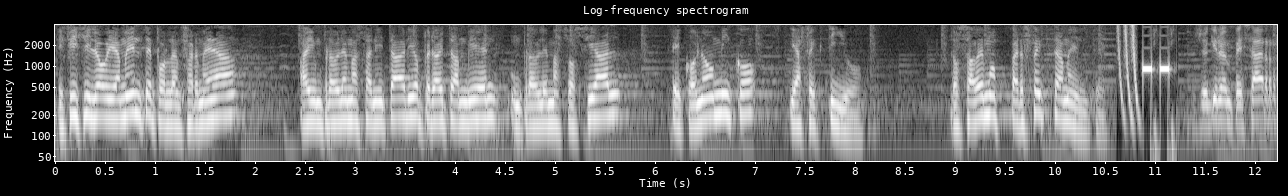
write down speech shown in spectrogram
Difícil obviamente por la enfermedad, hay un problema sanitario, pero hay también un problema social, económico y afectivo. Lo sabemos perfectamente. Yo quiero empezar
